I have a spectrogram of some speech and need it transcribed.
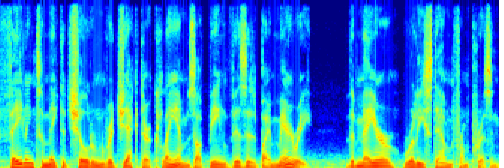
failing to make the children reject their claims of being visited by Mary, the mayor released them from prison.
